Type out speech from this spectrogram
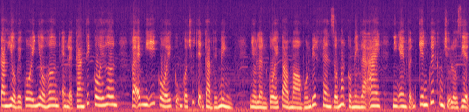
Càng hiểu về cô ấy nhiều hơn Em lại càng thích cô ấy hơn. Và em nghĩ cô ấy cũng có chút thiện cảm với mình. Nhiều lần cô ấy tò mò muốn biết fan giấu mặt của mình là ai Nhưng em vẫn kiên quyết không chịu lộ diện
